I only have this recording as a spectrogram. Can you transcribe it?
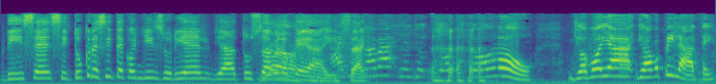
dice, si tú creciste con Jean Suriel, ya tú sabes Ya. lo que hay. Ay, yo Exacto. estaba- yo, yo- yo- yo voy a, yo hago pilates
